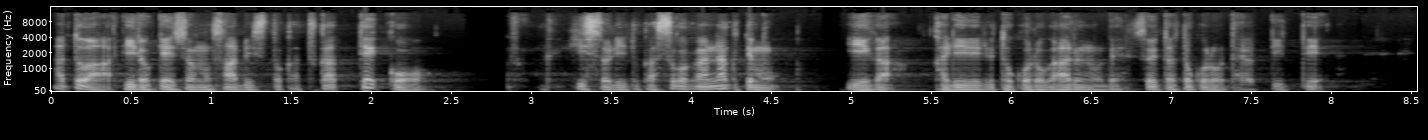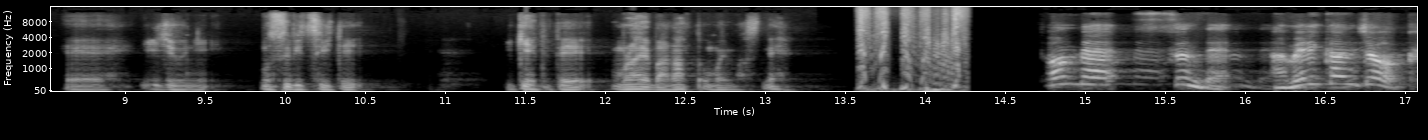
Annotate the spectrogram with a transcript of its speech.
あとはリロケーションのサービスとか使って、こう、ヒストリーとかスコアがなくても家が借りれるところがあるので、そういったところを頼っていって、えー移住に結びついていけてもらえばなと思いますね。飛んで、住んで、アメリカンジョーク。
